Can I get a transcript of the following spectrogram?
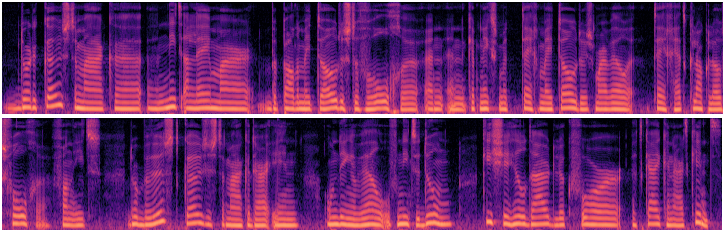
door de keus te maken, uh, niet alleen maar bepaalde methodes te volgen. En, en ik heb niks met, tegen methodes, maar wel tegen het klakloos volgen van iets. Door bewust keuzes te maken daarin om dingen wel of niet te doen, kies je heel duidelijk voor het kijken naar het kind.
